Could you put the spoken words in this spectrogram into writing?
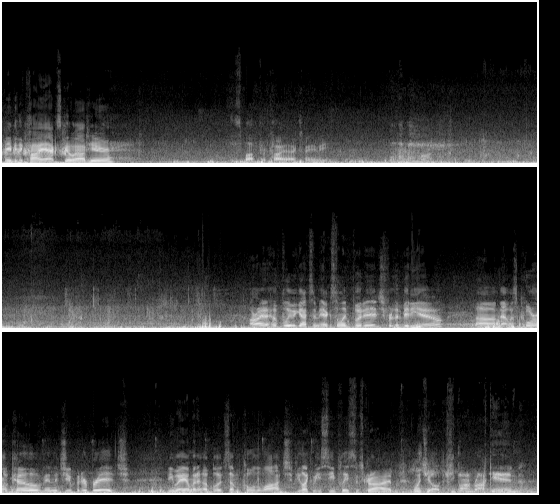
Maybe the kayaks go out here. It's a spot for kayaks, maybe. All right, hopefully we got some excellent footage for the video. Um, that was Coral Cove and the Jupiter Bridge. Anyway, I'm gonna upload something cool to watch. If you like what you see, please subscribe. I want you all to keep on rocking.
